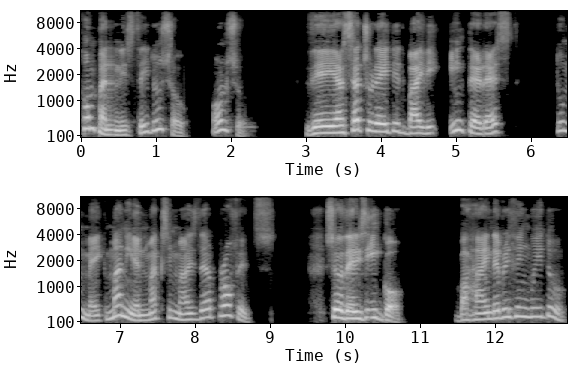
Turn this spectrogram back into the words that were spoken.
Companies, they do so also. They are saturated by the interest to make money and maximize their profits. So there is ego behind everything we do.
